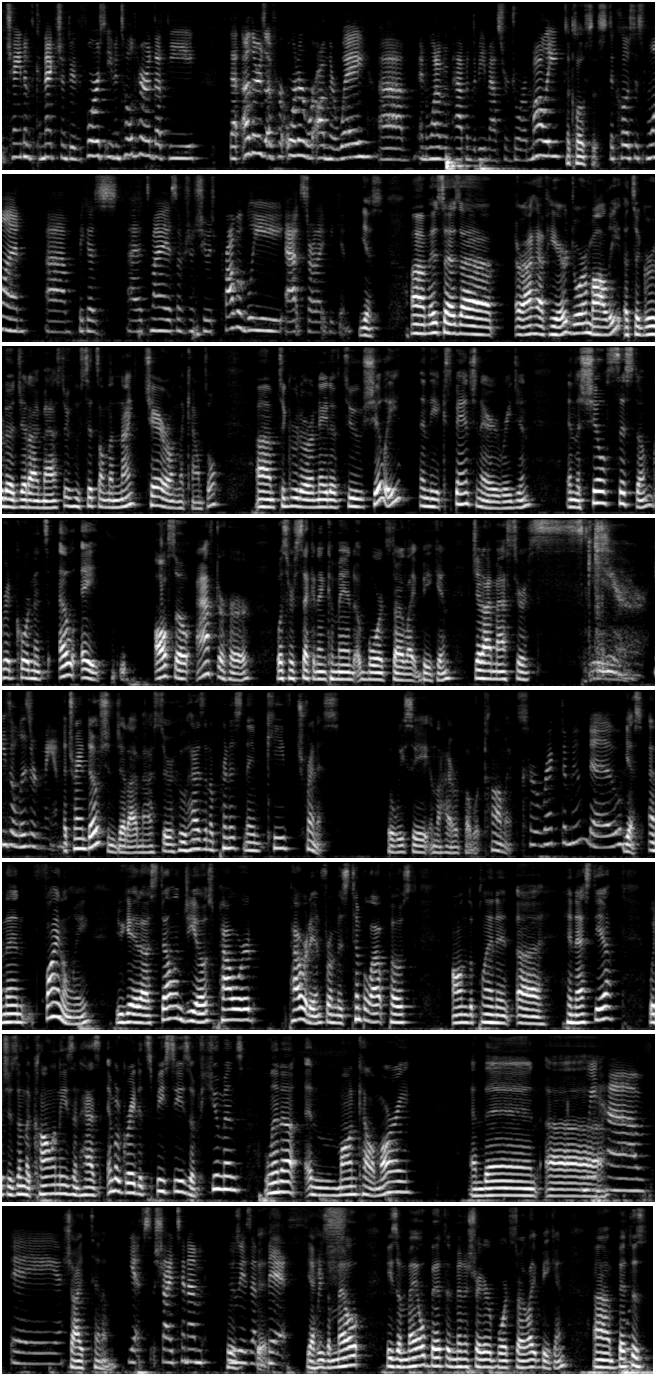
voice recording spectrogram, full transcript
The chain of connection through the Force even told her that the that others of her order were on their way, um, and one of them happened to be Master Jora Malli, the closest. the closest one, um, because uh, it's my assumption she was probably at Starlight Beacon. Yes. Um, it says, uh, or I have here, Jora Malli, a Togruta Jedi Master who sits on the ninth chair on the council. Um, Togruta are native to Shili in the expansionary region. In the Shil system, grid coordinates L8. Also, after her was her second in command aboard Starlight Beacon, Jedi Master Sskeer He's a lizard man. a Trandoshan Jedi Master who has an apprentice named Keeve Trennis, who we see in the High Republic comics. Correctamundo. Yes, and then finally you get uh, Stellan Gios powered powered in from his temple outpost on the planet uh, Hynestia, which is in the colonies and has immigrated species of humans, Lena and Mon Calamari, and then we uh, have a Shai Tenum. yes, Shai Tenum, Who's is a Bith. Bith. Yeah, he's a male. He's a male Bith administrator aboard Starlight Beacon. Uh, Bith is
